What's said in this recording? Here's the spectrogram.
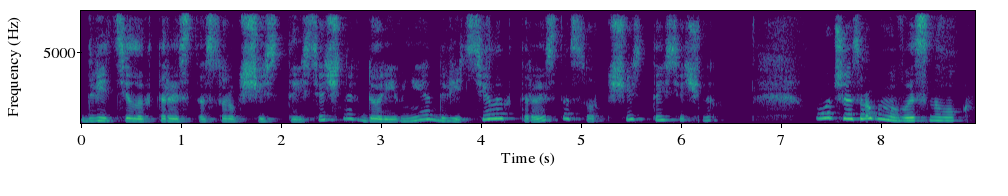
2,346 тисячних дорівнює 2,346 тисячних. Отже, зробимо висновок.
